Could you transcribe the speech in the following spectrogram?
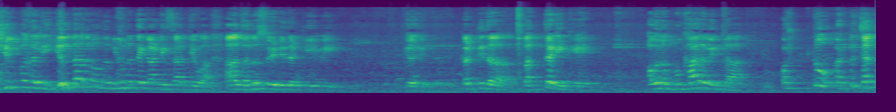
ಶಿಲ್ಪದಲ್ಲಿ ಎಲ್ಲಾದ್ರೂ ಒಂದು ನ್ಯೂನತೆ ಕಾಣಲಿಕ್ಕೆ ಸಾಧ್ಯವ? ಆ ಧನಸ್ಸು ಹಿಡಿದ ಟಿವಿ ಕಟ್ಟಿದ ಬತ್ತಡಿಕೆ, ಅವನ ಮುಖಾಲವಿಲ್ಲ ಅಷ್ಟು ಅಷ್ಟು ಚಂದ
